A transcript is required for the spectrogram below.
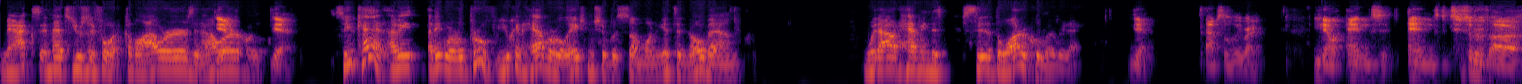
Max, and that's usually for what, a couple hours, an hour. Yeah. Or, yeah. So you can. I mean, I think we're proof. You can have a relationship with someone, get to know them, without having to sit at the water cooler every day. Yeah, absolutely right. You know, and and to sort of uh,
